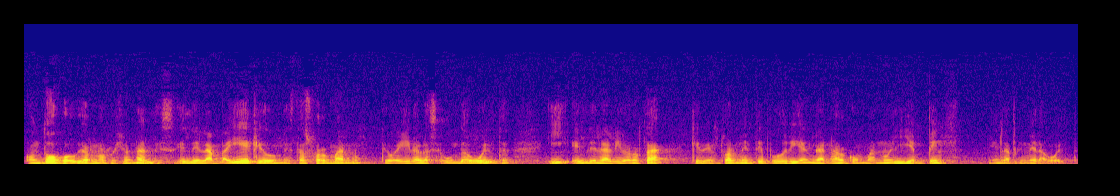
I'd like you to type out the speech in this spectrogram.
con dos gobiernos regionales, el de Lambayeque, donde está su hermano, que va a ir a la segunda vuelta, y el de La Libertad, que eventualmente podrían ganar con Manuel Yempen en la primera vuelta.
